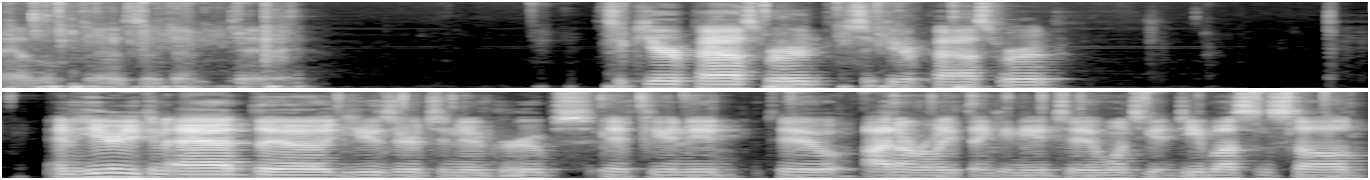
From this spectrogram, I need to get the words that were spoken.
El Presidente. Secure password, secure password. And here you can add the user to new groups if you need to. I don't really think you need to. Once you get dbus installed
